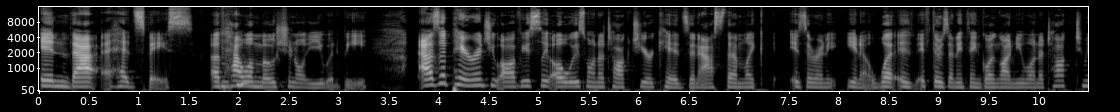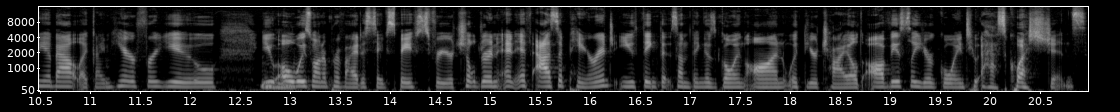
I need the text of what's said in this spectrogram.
in that headspace. Of how mm-hmm. emotional you would be. As a parent, you obviously always want to talk to your kids and ask them like is there any, you know, what if, if there's anything going on you want to talk to me about, like I'm here for you. You mm-hmm. always want to provide a safe space for your children and if as a parent you think that something is going on with your child, obviously you're going to ask questions.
